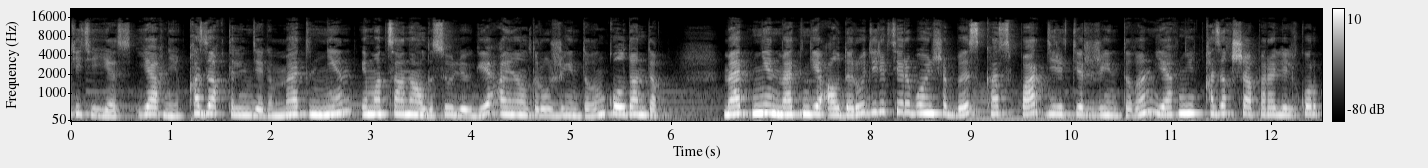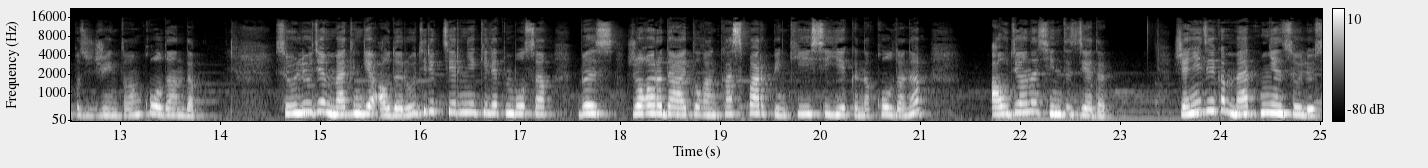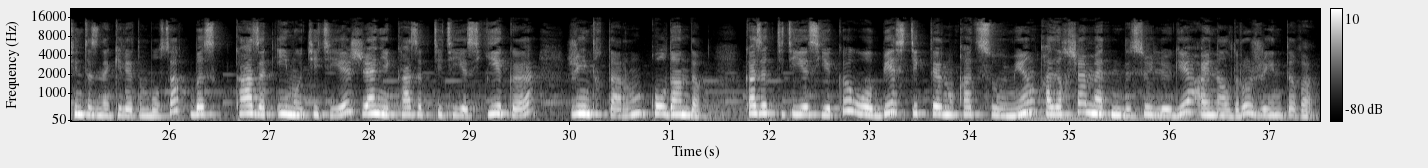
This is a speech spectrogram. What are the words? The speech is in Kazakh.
яғни қазақ тіліндегі мәтіннен эмоционалды сөйлеуге айналдыру жиынтығын қолдандық. Мәтіннен мәтінге аудару деректері бойынша біз каспарк деректер жиынтығын яғни қазақша параллель корпус жиынтығын қолдандық. Сөйлеуден мәтінге аудару деректеріне келетін болсақ біз жоғарыда айтылған каспарк пен KC2-ні қолданып аудионы синтездедік және дегі мәтіннен сөйлеу синтезіне келетін болсақ біз казак имо ттс және казак ттс 2 жиынтықтарын қолдандық. Казак ттс 2 ол бес диктердің қатысуымен қазақша мәтінді сөйлеуге айналдыру жиынтығы.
